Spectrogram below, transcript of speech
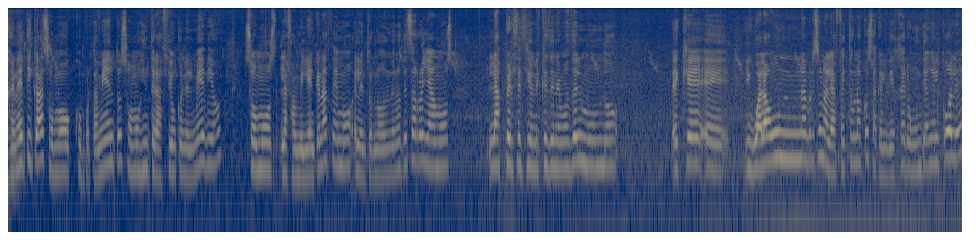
genética, somos comportamientos, somos interacción con el medio, somos la familia en que nacemos, el entorno donde nos desarrollamos, las percepciones que tenemos del mundo. Es que eh, igual a una persona le afecta una cosa que le dijeron un día en el cole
